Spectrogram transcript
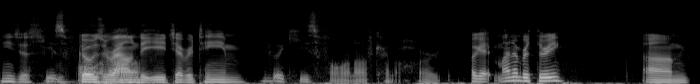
he just He's goes around to each every team. I feel like he's fallen off kind of hard. Okay, my number three. Um,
